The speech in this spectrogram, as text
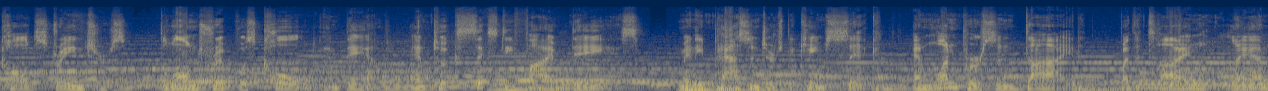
called strangers. The long trip was cold and damp and took 65 days. Many passengers became sick, and one person died by the time land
